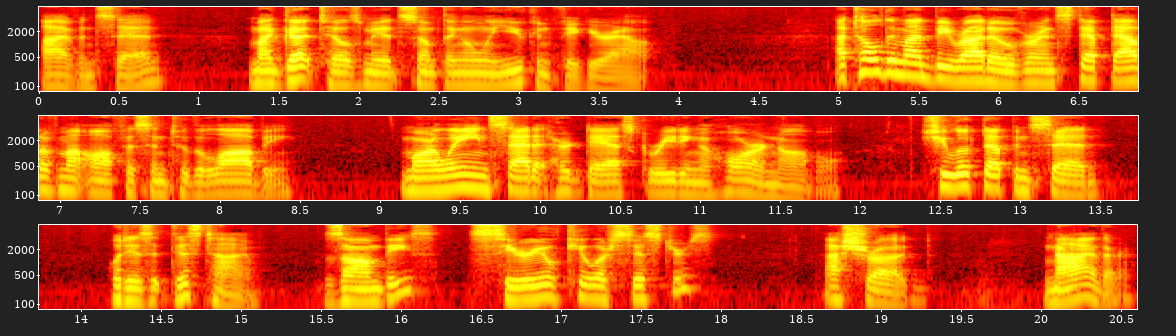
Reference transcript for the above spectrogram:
Ivan said. My gut tells me it's something only you can figure out. I told him I'd be right over and stepped out of my office into the lobby. Marlene sat at her desk reading a horror novel. She looked up and said, What is it this time? Zombies? Serial killer sisters? I shrugged. Neither.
